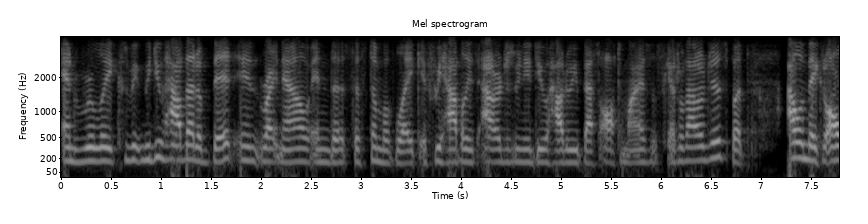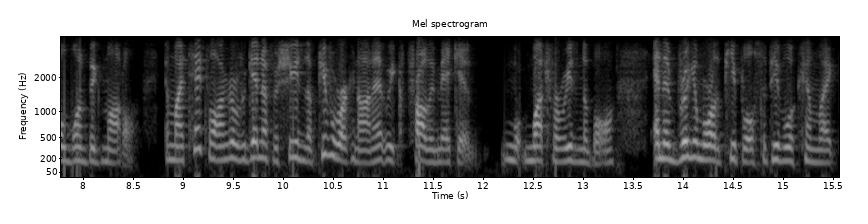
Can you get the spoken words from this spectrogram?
And really, because we, we do have that a bit in right now in the system of like, if we have all these outages we need to do, how do we best optimize the scheduled outages? But I would make it all one big model. It might take longer. If we get enough machines, enough people working on it, we could probably make it much more reasonable. And then bring in more of the people so people can like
